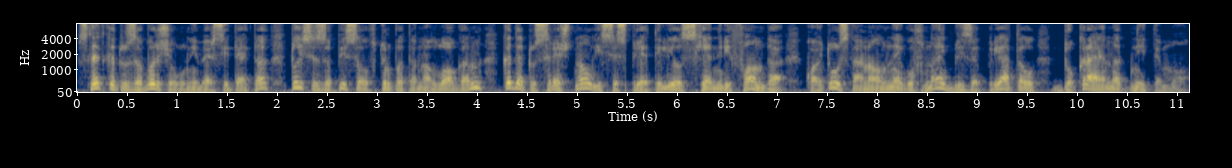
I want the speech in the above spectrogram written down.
След като завършил университета, той се записал в трупата на Логан, където срещнал и се сприятелил с Хенри Фонда, който останал негов най-близък приятел до края на дните му.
